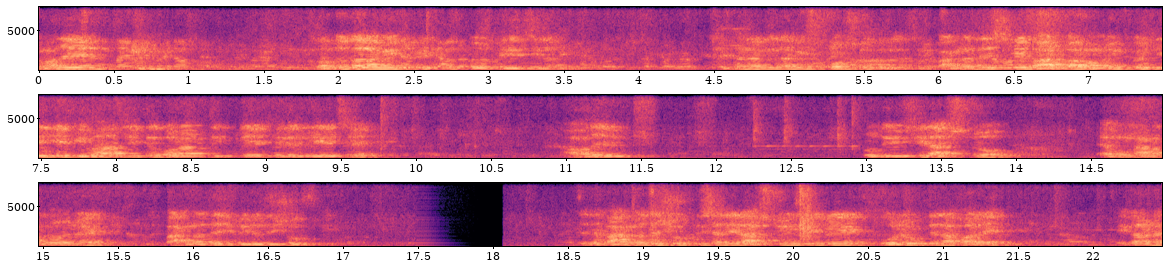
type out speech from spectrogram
আমাদের গতকাল আমি দিয়েছিলাম। সেখানে কিন্তু আমি স্পষ্ট করেছি। বাংলাদেশকে বারবার অনৈক্যের দিকে বিভাজিত করার দিকে ঠেলে দিয়েছে আমাদের প্রতিবেশী রাষ্ট্র এবং নানা ধরনের বাংলাদেশ বিরোধী শক্তি। যাতে বাংলাদেশ শক্তিশালী রাষ্ট্র হিসেবে গড়ে উঠতে না পারে, এ কারণে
